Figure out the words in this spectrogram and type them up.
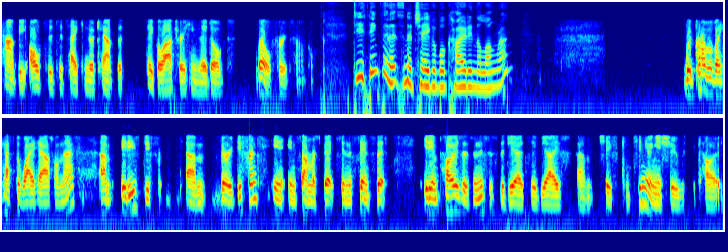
can't be altered to take into account that people are treating their dogs well, for example. Do you think that it's an achievable code in the long run? We probably have to wait out on that. Um, it is diff- um, very different in, in, some respects in the sense that it imposes, and this is the GOTBA's um, chief continuing issue with the code,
